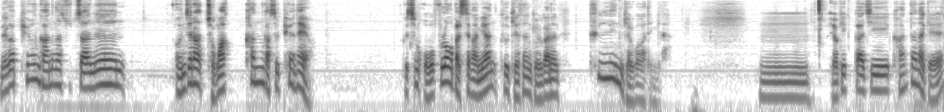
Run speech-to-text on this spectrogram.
내가 표현 가능한 숫자는 언제나 정확한 값을 표현해요. 그렇지만 오버플로우가 발생하면 그 계산 결과는 틀린 결과가 됩니다. 음, 여기까지 간단하게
